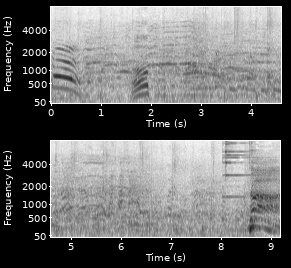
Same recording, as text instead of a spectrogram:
Boske! Hop. Daar!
